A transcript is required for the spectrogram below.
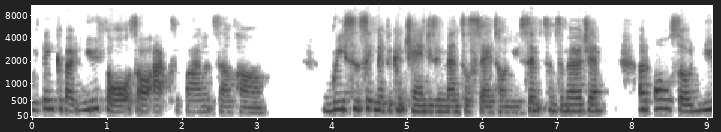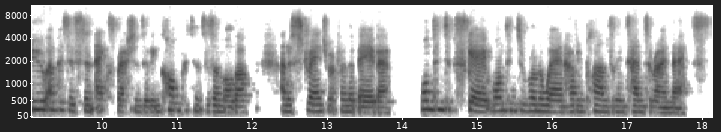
We think about new thoughts or acts of violent self harm, recent significant changes in mental state or new symptoms emerging, and also new and persistent expressions of incompetence as a mother and estrangement from the baby, wanting to escape, wanting to run away, and having plans and intent around this.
